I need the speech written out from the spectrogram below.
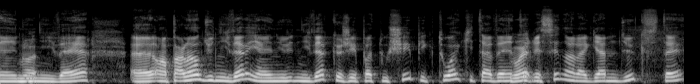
un Ouais. univers. Euh, en parlant d'univers, il y a un univers que j'ai pas touché, puis que toi, qui t'avais Ouais. intéressé dans la gamme Duke, c'était?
